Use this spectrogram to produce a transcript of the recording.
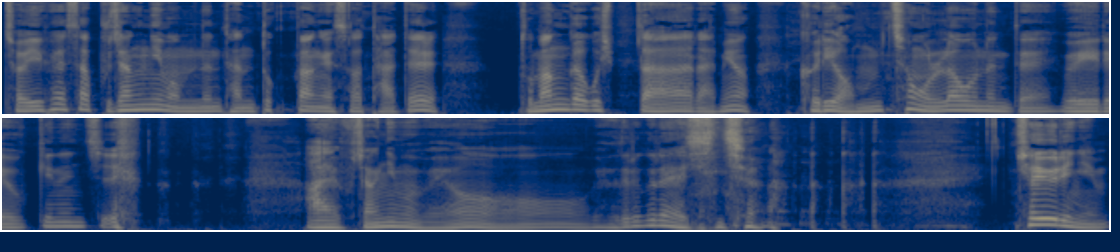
저희 회사 부장님 없는 단톡방에서 다들 도망가고 싶다라며 글이 엄청 올라오는데 왜 이래 웃기는지. 아 부장님은 왜요? 왜들 그래, 진짜. 최유리님,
